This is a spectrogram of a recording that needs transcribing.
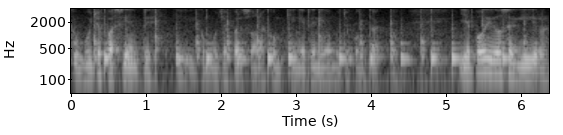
con muchos pacientes y con muchas personas con quien he tenido mucho contacto y he podido seguir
